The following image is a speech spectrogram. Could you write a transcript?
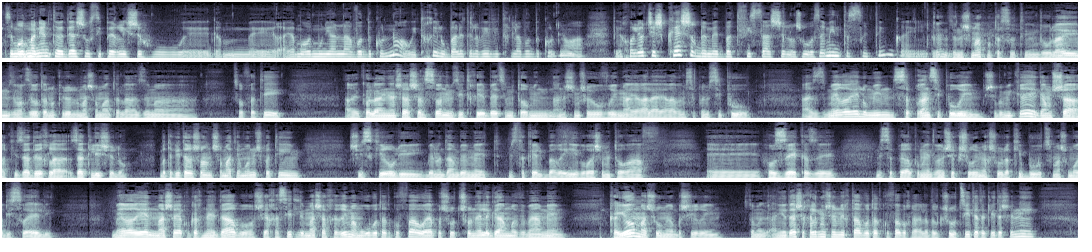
זה מאוד מעניין, אתה יודע שהוא סיפר לי שהוא אה, גם אה, היה מאוד מעוניין לעבוד בקולנוע. הוא התחיל, הוא בא לתל אביב והתחיל לעבוד בקולנוע. ויכול להיות שיש קשר באמת בתפיסה שלו, שהוא עושה מין תסריטים כאלה. כן, זה נשמע כמו תסריטים, ואולי אם זה מחזיר אותנו כאילו למה שאמרת על הזמר הצרפתי, הרי כל העניין של השנסונים זה התחיל בעצם בתור מין אנשים שהיו עוברים מעיירה לעיירה ומספרים סיפור. אז מאיר אריאל הוא מין ספרן סיפורים, שבמקרה גם שר, כי זה הדרך, לה, זה הכלי שלו. בתקליט הראשון שמעתי המון משפטים שהזכירו לי בן אדם באמת, מסתכל בראי ורואה שם מטורף, אה, הוזה כזה, מספר על כל מיני דברים שקשורים איכשהו לקיבוץ, משהו מאוד ישראלי. מאיר אריאל, מה שהיה כל כך נהדר בו, שיחסית למה שאחרים אמרו באותה תקופה, הוא היה פשוט שונה לגמרי ומהמם. כיום מה שהוא אומר בשירים, זאת אומרת, אני יודע שחלק מהשירים נכתב באותה תקופה בכלל, אבל כשהוא הוציא את התקליט השני,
